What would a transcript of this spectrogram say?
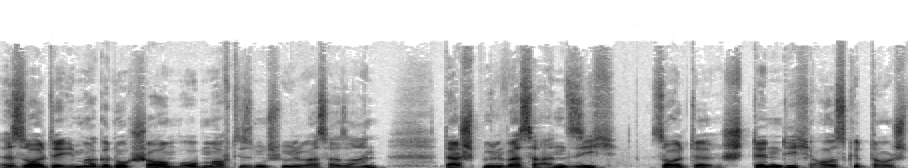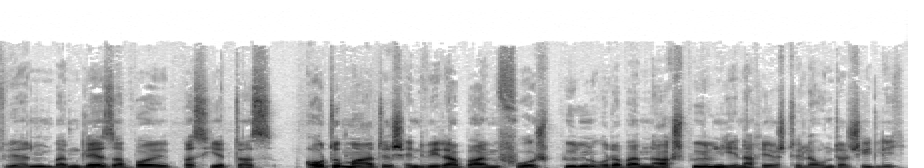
Es sollte immer genug Schaum oben auf diesem Spülwasser sein. Das Spülwasser an sich sollte ständig ausgetauscht werden. Beim Gläserboy passiert das automatisch, entweder beim Vorspülen oder beim Nachspülen, je nach Hersteller unterschiedlich.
